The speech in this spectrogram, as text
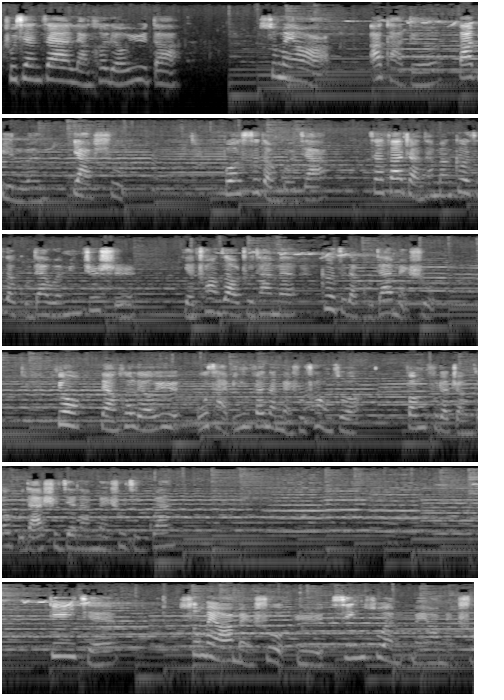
出现在两河流域的苏美尔。阿卡德、巴比伦、亚述、波斯等国家，在发展他们各自的古代文明之时，也创造出他们各自的古代美术，用两河流域五彩缤纷的美术创作，丰富着整个古代世界的美术景观。第一节：苏美尔美术与新苏美尔美术。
